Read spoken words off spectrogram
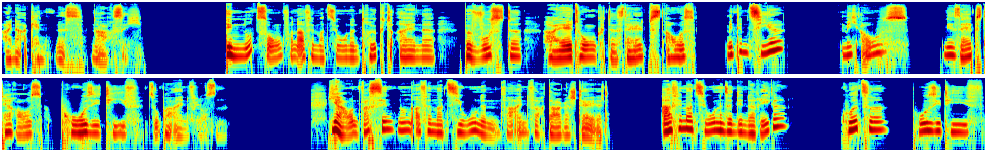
eine Erkenntnis nach sich. Die Nutzung von Affirmationen drückt eine bewusste Haltung des Selbst aus, mit dem Ziel, mich aus mir selbst heraus positiv zu beeinflussen. Ja, und was sind nun Affirmationen vereinfacht dargestellt? Affirmationen sind in der Regel kurze, positiv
